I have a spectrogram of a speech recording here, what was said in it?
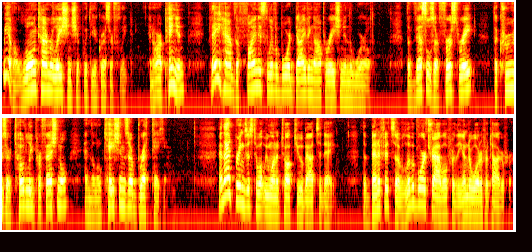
We have a long-time relationship with the Aggressor fleet. In our opinion, they have the finest liveaboard diving operation in the world. The vessels are first rate, the crews are totally professional, and the locations are breathtaking. And that brings us to what we want to talk to you about today the benefits of liveaboard travel for the underwater photographer.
